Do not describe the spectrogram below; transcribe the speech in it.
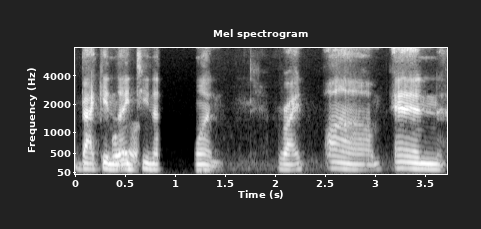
back in oh. 1991, right? Um, and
